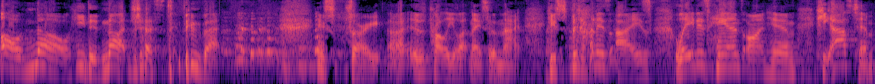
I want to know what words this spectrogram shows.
oh no, he did not just do that. He's sorry. Uh, it was probably a lot nicer than that. He spit on his eyes, laid his hands on him. He asked him,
